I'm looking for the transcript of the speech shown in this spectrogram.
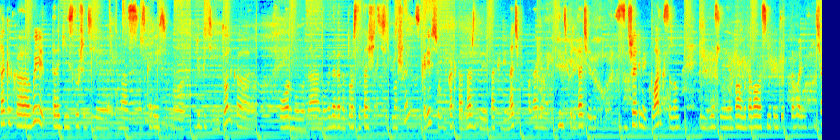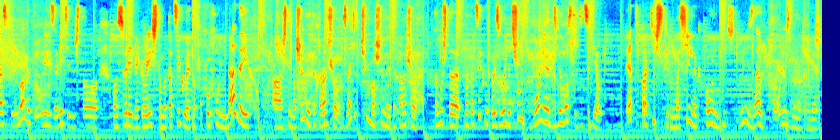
Так как э, вы, дорогие слушатели, у нас, скорее всего, любите не только формулу, да, но вы, наверное, просто тащитесь от машин, скорее всего, вы как-то однажды так или иначе попадали на какие-нибудь передачи с Джереми Кларксоном, и если вам удавалось смотреть это довольно часто и много, то вы заметили, что он все время говорит, что мотоциклы это фу-фу-фу, не надо их, а что машины это хорошо. Знаете, почему машины это хорошо? Потому что мотоциклы производят шум более 90 дБ. Это практически равносильно какому-нибудь, ну, не знаю, поезду, например.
